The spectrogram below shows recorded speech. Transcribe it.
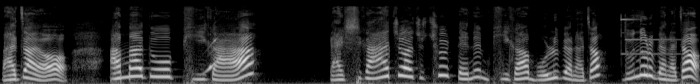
맞아요. 아마도 비가 날씨가 아주 아주 추울 때는 비가 뭘로 변하죠? 눈으로 변하죠?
